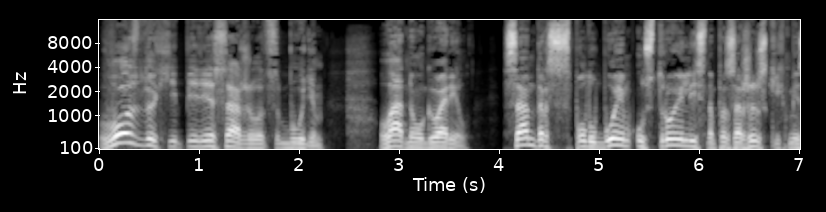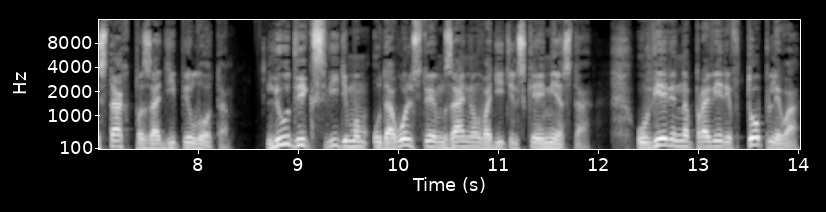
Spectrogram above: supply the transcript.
в воздухе пересаживаться будем?» «Ладно, уговорил». Сандерс с полубоем устроились на пассажирских местах позади пилота. Людвиг с видимым удовольствием занял водительское место. Уверенно проверив топливо,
